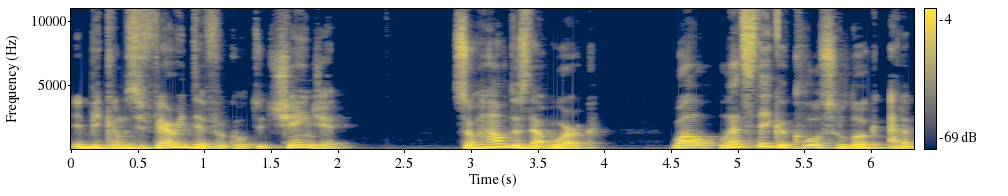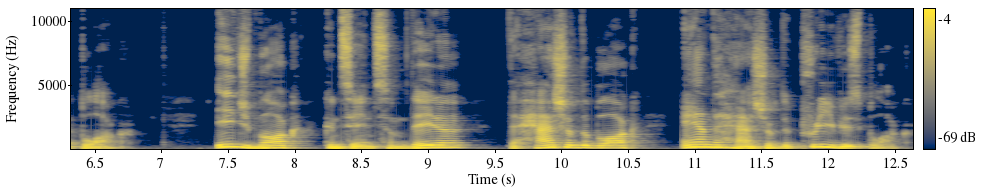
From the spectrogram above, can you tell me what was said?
it becomes very difficult to change it. So, how does that work? Well, let's take a closer look at a block. Each block contains some data, the hash of the block, and the hash of the previous block.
